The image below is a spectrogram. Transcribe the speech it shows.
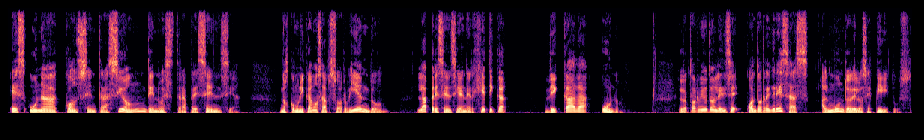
es una concentración de nuestra presencia. Nos comunicamos absorbiendo la presencia energética de cada uno. El doctor Newton le dice, cuando regresas al mundo de los espíritus,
